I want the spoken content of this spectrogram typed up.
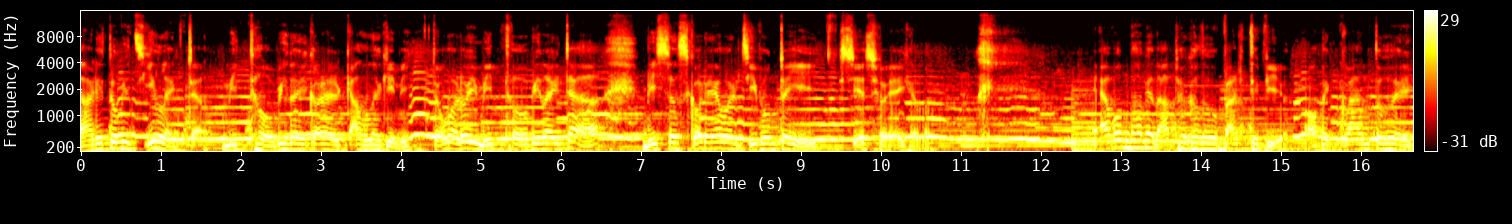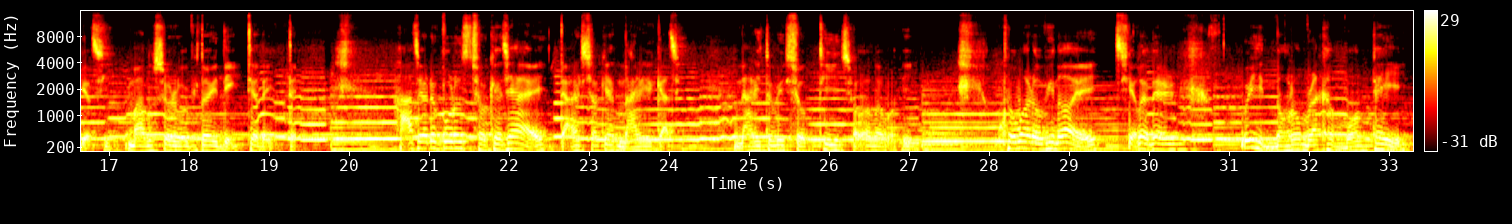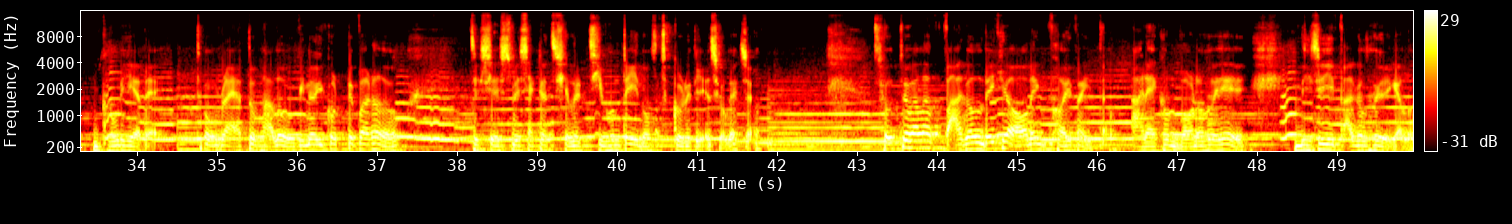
নারে তুমি চিল একটা মিথ্যা অভিনয় করার কাল লাগেনি। তোমার ওই মিথ্যা অভিনয়টা বিশ্বাস করে আমার জীবনটাই শেষ হয়ে গেল। এমন ভাবে নাটক হলো পারতে বিয়ে অনেক ক্লান্ত হয়ে গেছি মানুষের অভিনয় দেখতে দেখতে। হাজারো পুরুষ চোখে যায়, তার চোখে নারীর কাছে। নারী তুমি সত্যি ছলনাময়ী তোমার অভিনয় ছেলেদের ওই নরম রাখা মনটাই গড়িয়ে দেয়। তোমরা এত ভালো অভিনয় করতে পারো যে শেষমেশ একটা ছেলের জীবনটাই নষ্ট করে দিয়ে চলেছ ছোটবেলা পাগল দেখে অনেক ভয় পাইতাম, আর এখন বড় হয়ে নিজেই পাগল হয়ে গেল,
